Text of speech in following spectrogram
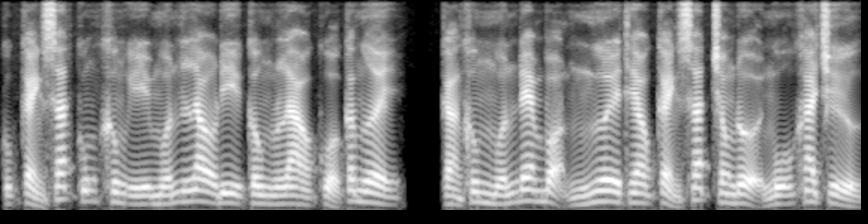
cục cảnh sát cũng không ý muốn lao đi công lao của các ngươi, càng không muốn đem bọn ngươi theo cảnh sát trong đội ngũ khai trừ,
